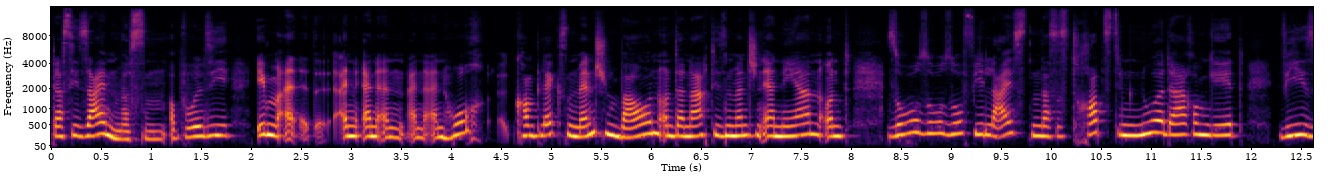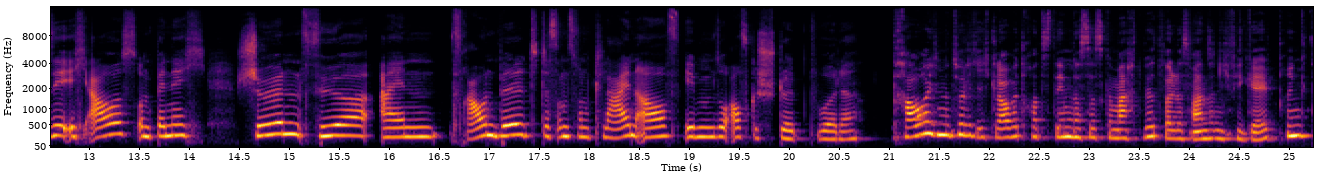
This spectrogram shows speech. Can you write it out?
dass sie sein müssen, obwohl sie eben einen, einen, einen, einen, einen hochkomplexen Menschen bauen und danach diesen Menschen ernähren und so, so, so viel leisten, dass es trotzdem nur darum geht, wie sehe ich aus und bin ich schön für ein Frauenbild, das uns von klein auf eben so aufgestülpt wurde. Traurig natürlich. Ich glaube trotzdem, dass das gemacht wird, weil das wahnsinnig viel Geld bringt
